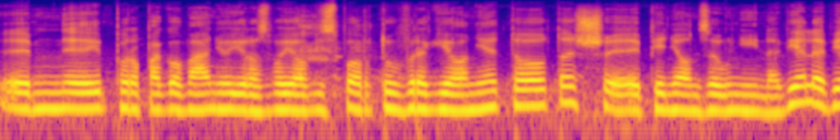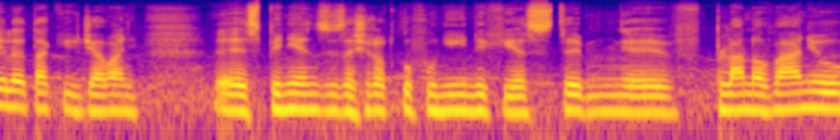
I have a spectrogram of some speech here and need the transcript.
e, propagowaniu i rozwojowi sportu w regionie, to też e, pieniądze unijne. Wiele, wiele takich działań e, z pieniędzy, ze środków unijnych jest em, e, w planowaniu.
